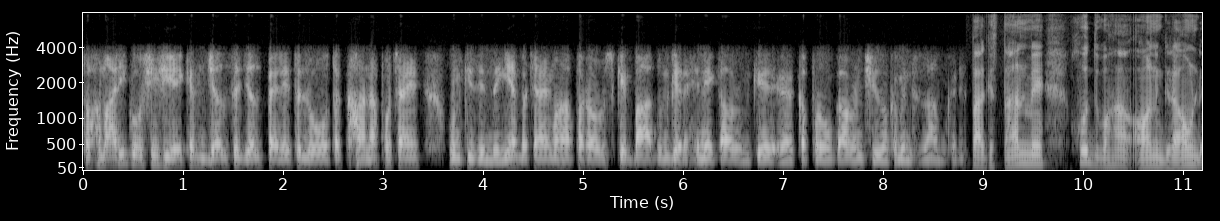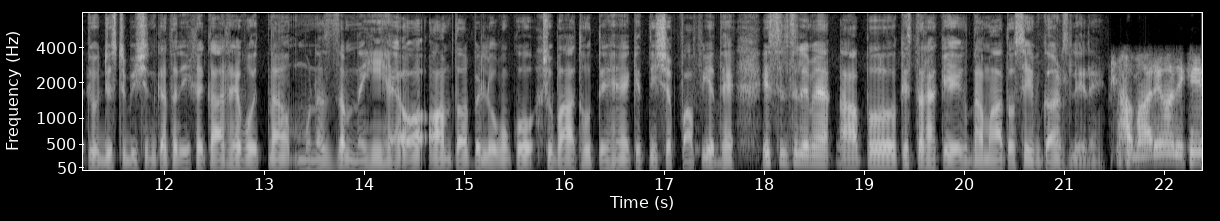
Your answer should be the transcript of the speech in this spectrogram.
تو ہماری کوشش یہ ہے کہ ہم جلد سے جلد پہلے تو لوگوں تک کھانا پہنچائیں ان کی زندگیاں بچائیں وہاں پر اور اس کے بعد ان کے رہنے کا اور ان کے کپڑوں کا اور ان چیزوں کا بھی انتظام کریں۔ پاکستان میں خود وہاں آن گراؤنڈ جو ڈسٹریبیوشن کا طریقہ کار ہے وہ اتنا منظم نہیں ہے اور عام طور پہ لوگوں کو شبہات ہوتے ہیں کتنی شفافیت ہے۔ اس سلسلے میں آپ کس طرح کے اقدامات اور سیف گارڈز لے رہے ہیں؟ ہمارے وہاں دیکھیں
